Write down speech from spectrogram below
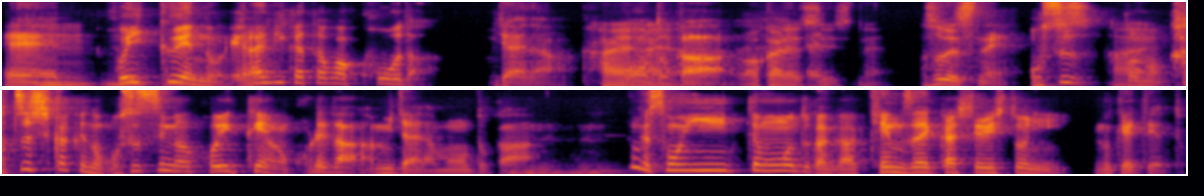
えーうん。保育園の選び方はこうだ、みたいなものとかはい。、わかりやすいですね。そうですね、おす、はいこの葛飾区のおすすめの保育園はこれだ、みたいなものとか、なんかそういったものとかが顕在化している人に向けてと。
